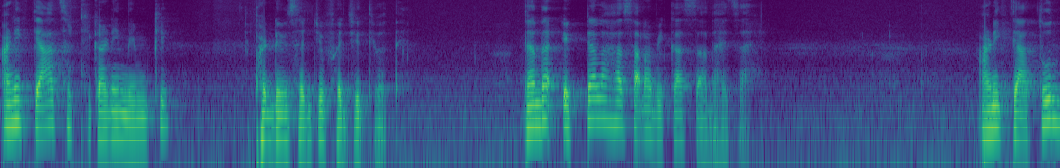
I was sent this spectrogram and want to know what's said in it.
आणि त्याच ठिकाणी नेमकी फडणवीसांची फजिती होते. त्यांना एकट्याला हा सारा विकास साधायचा आहे. आणि त्यातून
